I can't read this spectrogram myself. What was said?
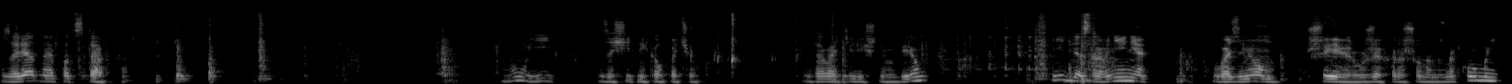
зарядная подставка. Ну и защитный колпачок. Давайте лишнее уберем. И для сравнения возьмем шейвер, уже хорошо нам знакомый.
